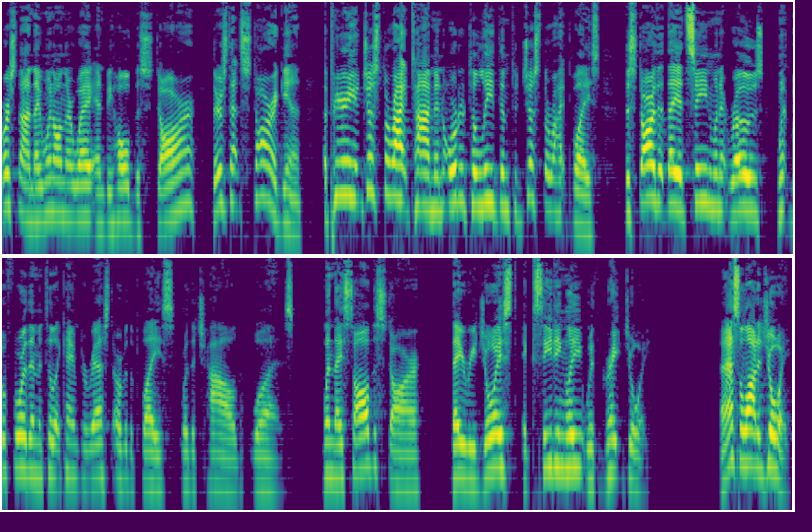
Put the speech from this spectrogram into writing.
Verse 9, they went on their way, and behold, the star, there's that star again, appearing at just the right time in order to lead them to just the right place. The star that they had seen when it rose went before them until it came to rest over the place where the child was. When they saw the star, they rejoiced exceedingly with great joy. Now, that's a lot of joy.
